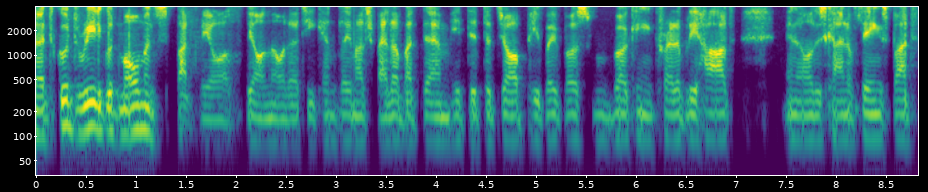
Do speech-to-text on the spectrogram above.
had good, really good moments, but we all we all know that he can play much better. But um, he did the job. He, was working incredibly hard, and all these kind of things. But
